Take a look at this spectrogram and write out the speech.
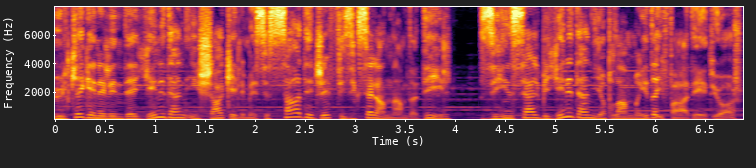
Ülke genelinde yeniden inşa kelimesi sadece fiziksel anlamda değil, zihinsel bir yeniden yapılanmayı da ifade ediyor.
